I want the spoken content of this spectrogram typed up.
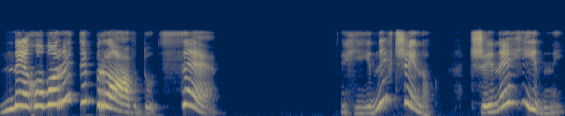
Не говорити правду це гідний вчинок чи негідний?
